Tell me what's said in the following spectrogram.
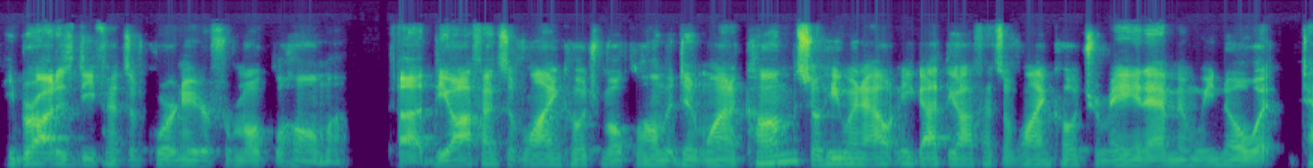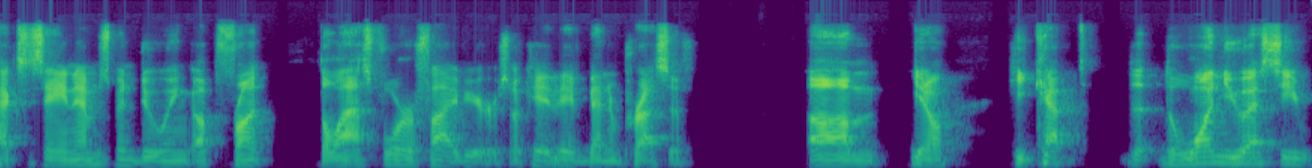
He brought his defensive coordinator from Oklahoma uh, the offensive line coach from Oklahoma didn't want to come, so he went out and he got the offensive line coach from A and M, and we know what Texas A and M's been doing up front the last four or five years. Okay, they've been impressive. Um, you know, he kept the the one USC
